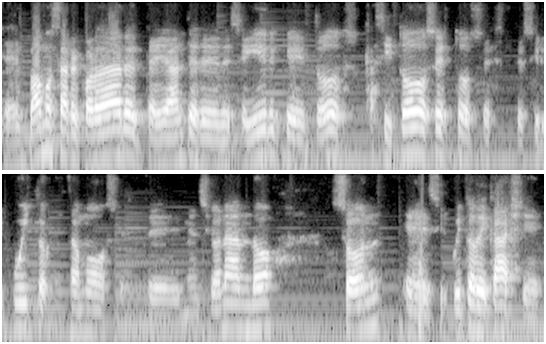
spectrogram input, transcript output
Eh, vamos a recordar, este, antes de, seguir, que todos, casi todos estos este, circuitos que estamos este, mencionando son eh, circuitos de calle,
